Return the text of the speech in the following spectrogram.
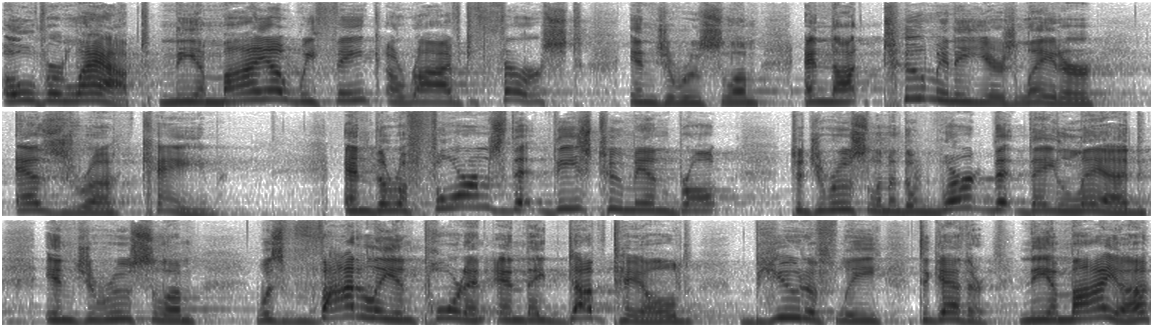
overlapped. Nehemiah, we think, arrived first in Jerusalem, and not too many years later, Ezra came. And the reforms that these two men brought to Jerusalem, and the work that they led in Jerusalem was vitally important, and they dovetailed beautifully together. Nehemiah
